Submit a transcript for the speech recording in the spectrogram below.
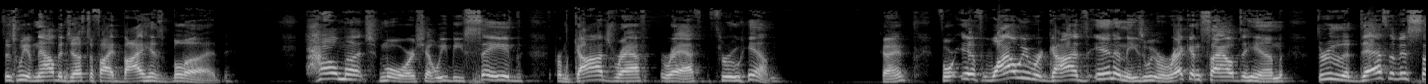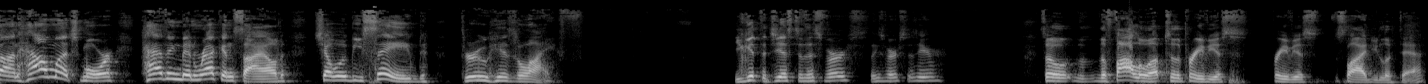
Since we have now been justified by his blood, how much more shall we be saved from God's wrath, wrath through him? Okay? For if while we were God's enemies, we were reconciled to him through the death of his son, how much more, having been reconciled, shall we be saved through his life. You get the gist of this verse, these verses here? So the follow up to the previous previous slide you looked at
